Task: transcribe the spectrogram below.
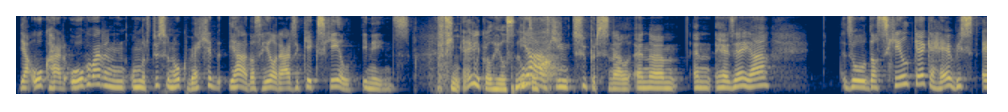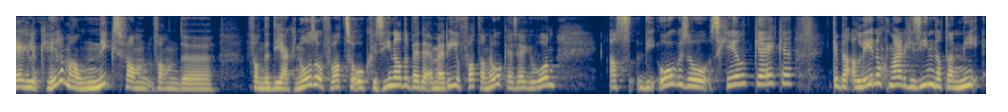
ja, ook haar ogen waren ondertussen ook weg. Ja, dat is heel raar. Ze keek scheel ineens. Dat ging eigenlijk wel heel snel, ja, toch? Ja, het ging supersnel. En, um, en hij zei, ja zo dat scheel kijken, hij wist eigenlijk helemaal niks van, van, de, van de diagnose of wat ze ook gezien hadden bij de MRI of wat dan ook. Hij zei gewoon, als die ogen zo scheel kijken, ik heb dat alleen nog maar gezien dat dat niet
